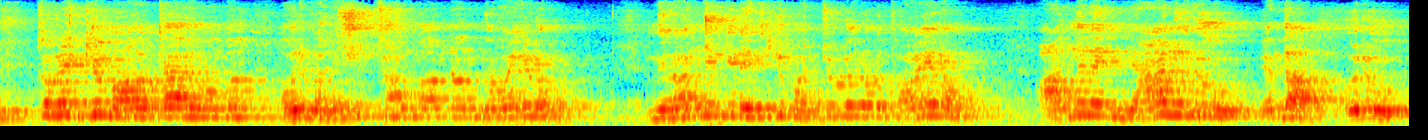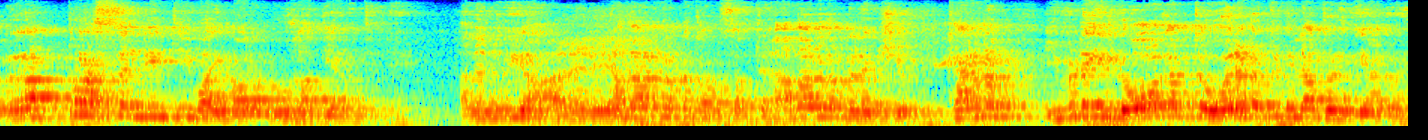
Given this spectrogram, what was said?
ഇത്രയ്ക്കും ആൾക്കാർ വന്ന് അവർ പരിശുദ്ധാത്മാവിനാൽ നിറയണം. നിറഞ്ഞെങ്കിൽ എനിക്ക് മറ്റുള്ളവരോട് പറയണം. അങ്ങനെ ഞാനൊരു എന്താ ഒരു റെപ്രസെന്റേറ്റീവായി മാറും ഗുഹാധ്യാനത്തിന്റെ അതാണ് നമ്മുടെ കോൺസെപ്റ്റ് അതാണ് നമ്മുടെ ലക്ഷ്യം. കാരണം ഇവിടെ ഈ ലോകത്ത് ഒരിടത്തും ഇല്ലാത്തൊരു ധ്യാനം.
